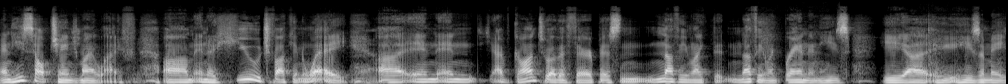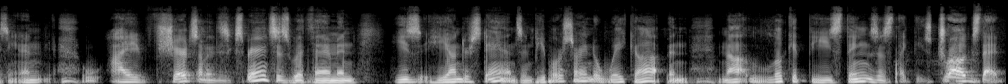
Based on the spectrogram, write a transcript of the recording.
and he's helped change my life um, in a huge fucking way. Uh, and and i've gone to other therapists and nothing like the, nothing like brandon. He's he, uh, he he's amazing. And i've shared some of these experiences with him and he's he understands and people are starting to wake up and not look at these things as like these drugs that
